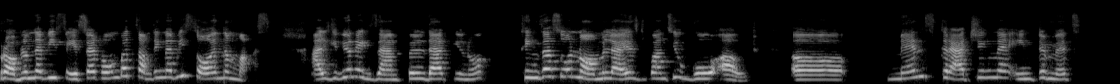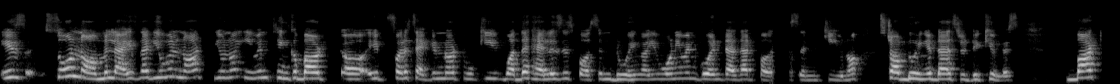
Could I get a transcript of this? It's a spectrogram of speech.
problem that we faced at home but something that we saw in the mass. I'll give you an example that you know things are so normalized once you go out. Uh, men scratching their intimates is so normalized that you will not you know even think about uh, it for a second or two key what the hell is this person doing? Or you won't even go and tell that person key you know stop doing it that's ridiculous. But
